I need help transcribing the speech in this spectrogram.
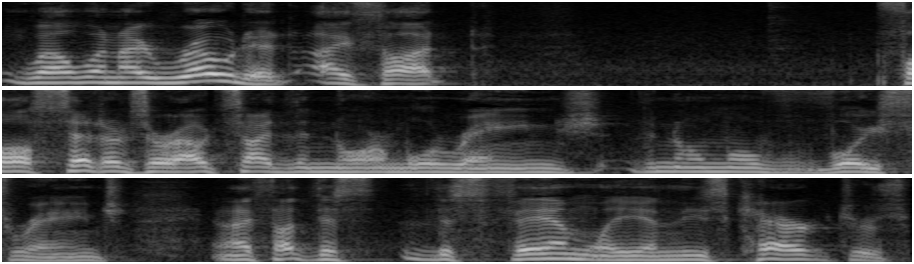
well, when I wrote it, I thought falsettos are outside the normal range, the normal voice range, and I thought this this family and these characters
